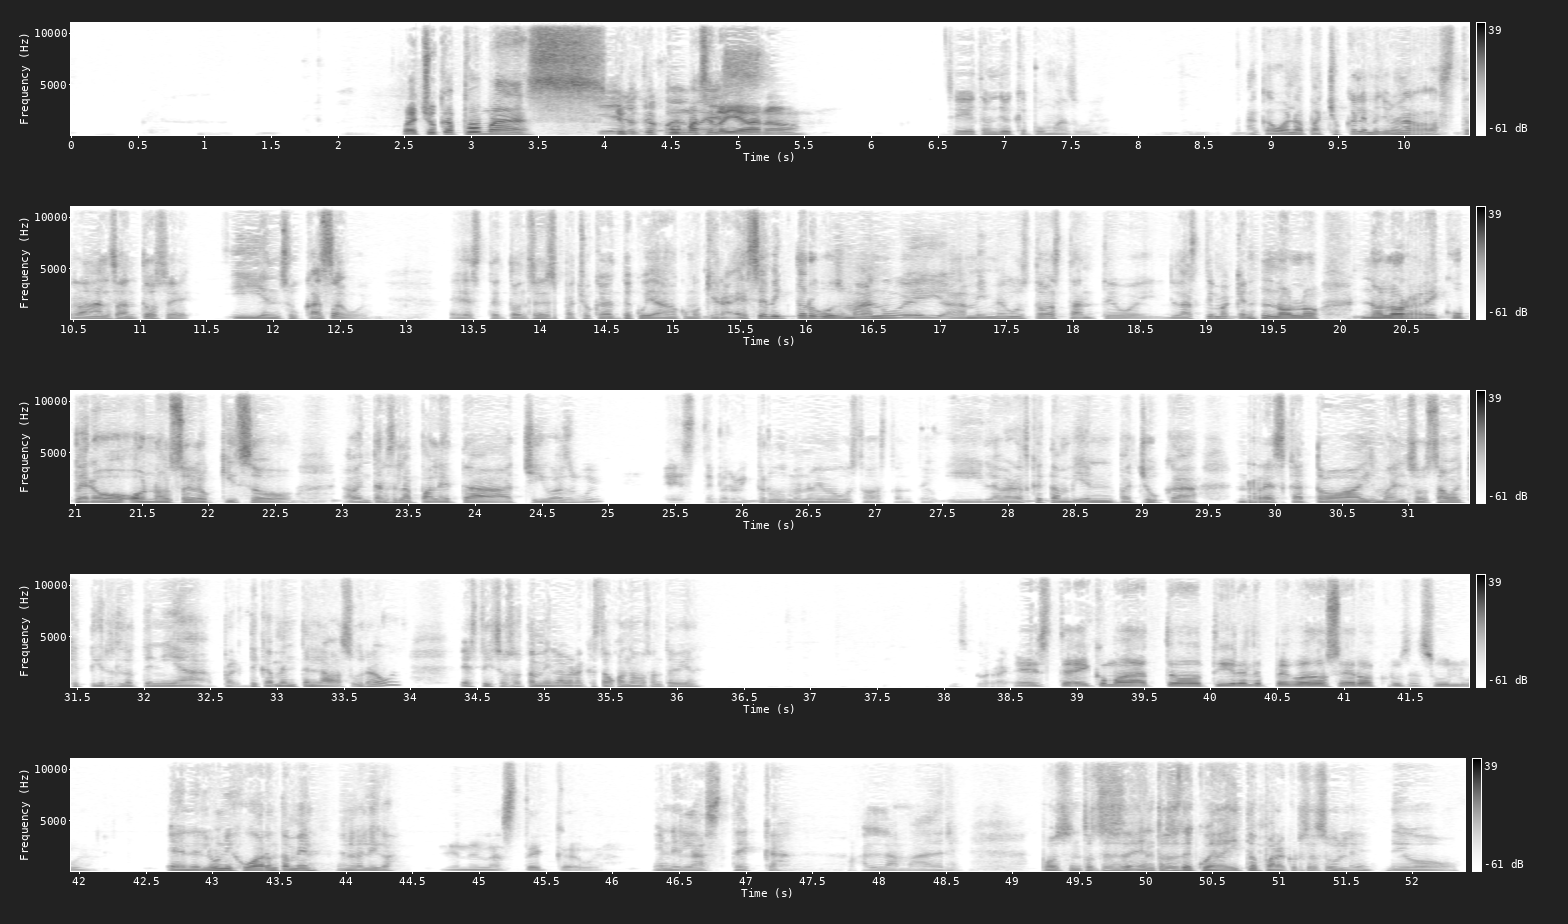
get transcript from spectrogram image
Pachuca Pumas. yo creo que Pumas se lo lleva, ¿no? Sí, yo también digo que Pumas, güey. Acá, bueno, a Pachuca le metió una arrastrada al Santos, ¿eh? Y en su casa, güey. Este, entonces, Pachuca, te cuidado como quiera. Ese Víctor Guzmán, güey, a mí me gusta bastante, güey. Lástima que no lo, no lo recuperó o no se lo quiso aventarse la paleta a Chivas, güey. Este, pero Víctor Guzmán a mí me gusta bastante. Y la verdad es que también Pachuca rescató a Ismael Sosa, güey, que Tigres lo tenía prácticamente en la basura, güey. Este, y Sosa también, la verdad que está jugando bastante bien. Es correcto. Este, ahí como dato, Tigres le pegó 2-0 a Cruz Azul, güey. En el Uni jugaron también, en la liga. En el Azteca, güey. En el Azteca. A la madre. Pues entonces, entonces de cuidadito para Cruz Azul, ¿eh? Digo,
